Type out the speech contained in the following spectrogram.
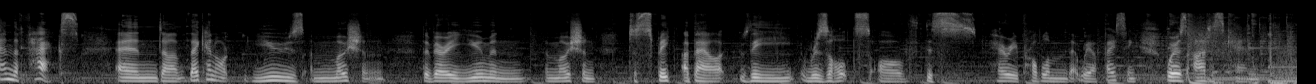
and the facts and um, they cannot use emotion, the very human emotion, to speak about the results of this hairy problem that we are facing, whereas artists can.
